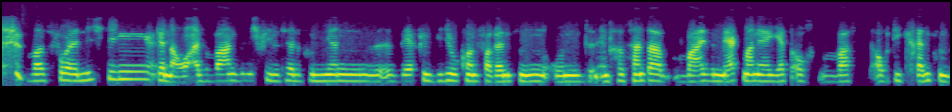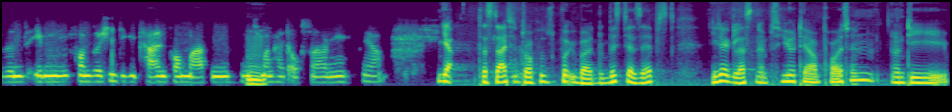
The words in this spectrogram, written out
was vorher nicht ging. Genau, also wahnsinnig viel Telefonieren, sehr viel Videokonferenzen und interessanterweise merkt man ja jetzt auch, was auch die Grenzen sind eben von solchen digitalen Formaten, muss mhm. man halt auch sagen. Ja. ja, das leitet doch super über. Du bist ja selbst niedergelassene Psychotherapeutin und die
